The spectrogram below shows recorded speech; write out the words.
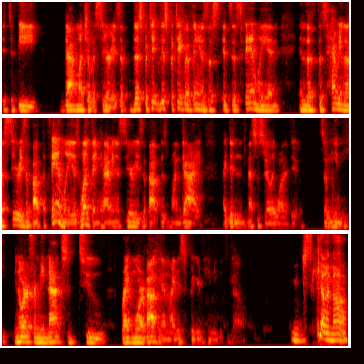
it to be that much of a series. If this particular this particular thing is this it's this family and and the, this having a series about the family is one thing. Having a series about this one guy, I didn't necessarily want to do. So he, he in order for me not to, to write more about him, I just figured he needed to go. You Just kill him off.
